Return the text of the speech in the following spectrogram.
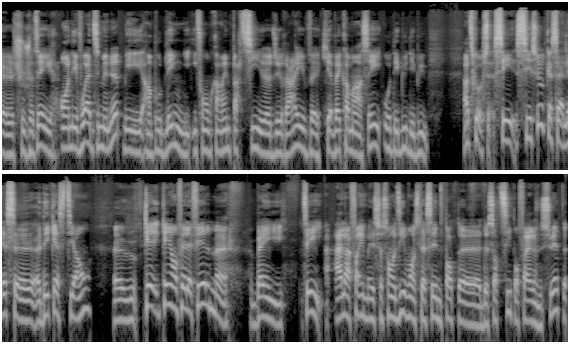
je, veux dire, on les voit à 10 minutes, mais en bout de ligne, ils font quand même partie du rêve qui avait commencé au début, début. En tout cas, c'est sûr que ça laisse des questions. quand, ils ont fait le film, ben, à la fin, mais ils se sont dit qu'ils vont se laisser une porte de sortie pour faire une suite.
